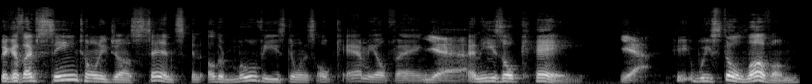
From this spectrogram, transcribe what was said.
because I've seen Tony Jaa since in other movies doing his whole cameo thing. Yeah. and he's okay. yeah. He, we still love him.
